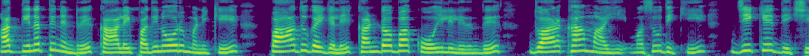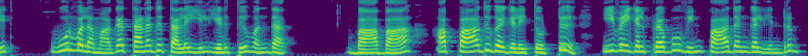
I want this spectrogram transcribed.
அத்தினத்தினின்று காலை பதினோரு மணிக்கு பாதுகைகளை கண்டோபா கோயிலிலிருந்து துவாரகாமாயி மசூதிக்கு ஜி. கே. தீக்ஷித் ஊர்வலமாக தனது தலையில் எடுத்து வந்தார். பாபா அப்பாதுகைகளை தொட்டு இவைகள் பிரபுவின் பாதங்கள் என்றும்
